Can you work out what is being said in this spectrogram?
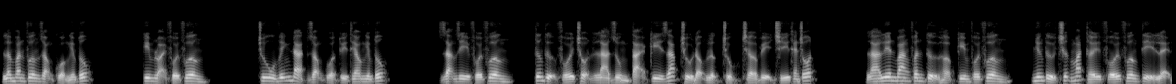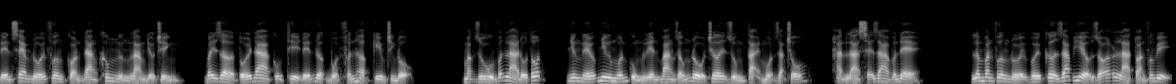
Lâm văn phương giọng của nghiêm túc. Kim loại phối phương. Chu vĩnh đạt giọng của tùy theo nghiêm túc. Dạng gì phối phương? Tương tự phối trộn là dùng tại ki giáp chủ động lực trục chờ vị trí then chốt là liên bang phân tử hợp kim phối phương, nhưng từ trước mắt thấy phối phương tỷ lệ đến xem đối phương còn đang không ngừng làm điều chỉnh, bây giờ tối đa cũng thì đến được một phấn hợp kim trình độ. Mặc dù vẫn là đồ tốt, nhưng nếu như muốn cùng liên bang giống đồ chơi dùng tại một dạng chỗ, hẳn là sẽ ra vấn đề. Lâm văn phương đối với cơ giáp hiểu rõ là toàn phương vị,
